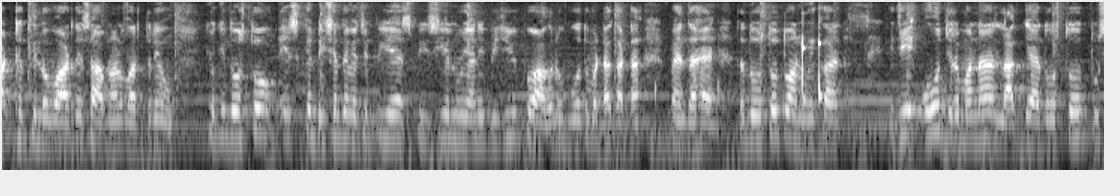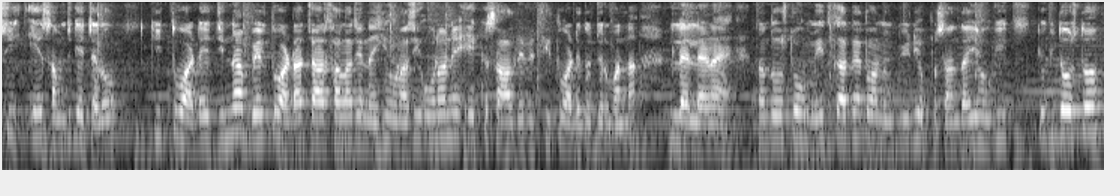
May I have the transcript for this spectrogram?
8 ਕਿਲੋਵਾਟ ਦੇ ਹਿਸਾਬ ਨਾਲ ਵਰਤ ਰਹੇ ਹੋ। ਕਿਉਂਕਿ ਦੋਸਤੋ, ਇਸ ਕੰਡੀਸ਼ਨ ਦੇ ਵਿੱਚ ਪੀਐਸਪੀਸੀਐਲ ਨੂੰ ਯਾਨੀ ਬਿਜਲੀ ਵਿਭਾਗ ਨੂੰ ਬਹੁਤ ਵੱਡਾ ਘਾਟਾ ਪੈਂਦਾ ਹੈ। ਤਾਂ ਦੋਸਤੋ, ਤੁਹਾਨੂੰ ਇੱਕ ਜੇ ਉਹ ਜੁਰਮਾਨਾ ਲੱਗ ਗਿਆ, ਦੋਸਤੋ, ਤੁਸੀਂ ਇਹ ਸਮਝ ਕੇ ਚਲੋ ਕਿ ਤੁਹਾਡੇ ਜਿੰਨਾ ਬਿੱਲ ਤੁਹਾਡਾ 4 ਸਾਲਾਂ 'ਚ ਨਹੀਂ ਹੋਣਾ ਸੀ, ਉਹਨਾਂ ਨੇ 1 ਸਾਲ ਦੇ ਵਿੱਚ ਹੀ ਤੁਹਾਡੇ ਤੋਂ ਜੁਰਮਾਨਾ ਲੈ ਲੈਣਾ ਹੈ। ਤਾਂ ਦੋਸਤੋ, ਉਮੀਦ ਕਰਦੇ ਹਾਂ ਤੁਹਾਨੂੰ ਵੀਡੀਓ ਪਸੰਦ ਆਈ ਹੋਗੀ ਕਿਉਂਕਿ ਦੋਸਤੋ,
